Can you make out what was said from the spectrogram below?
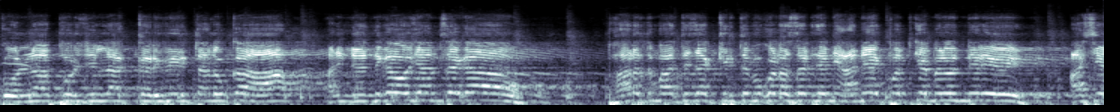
कोल्हापूर जिल्हा करवीर तालुका आणि नंदगाव ज्यांचं गाव. भारत मातेच्या कीर्तमुकुटासाठी त्यांनी अनेक पदके मिळवून दिले. असे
